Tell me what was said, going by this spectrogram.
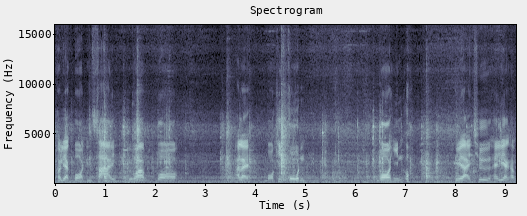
เขาเรียกบ่อดินทรายหรือว่าบ่ออะไรบ่อขี้โคลนบ่อหินโอ้มีหลายชื่อให้เรียกครับ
